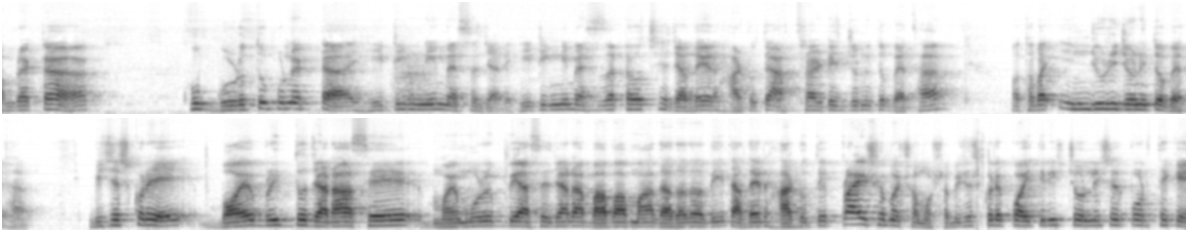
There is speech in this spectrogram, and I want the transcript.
আমরা একটা খুব গুরুত্বপূর্ণ একটা হিটিং নি মেসেজার হিটিং নি মেসেজারটা হচ্ছে যাদের হাঁটুতে আর্থ্রাইটিস জনিত ব্যথা অথবা ইনজুরি জনিত ব্যথা। বিশেষ করে বয়োবৃদ্ধ যারা আছে ময়মুরব্বী আছে, যারা বাবা, মা, দাদা, দাদি, তাদের হাঁটুতে প্রায় সময় সমস্যা। বিশেষ করে পঁয়ত্রিশ, চল্লিশের পর থেকে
